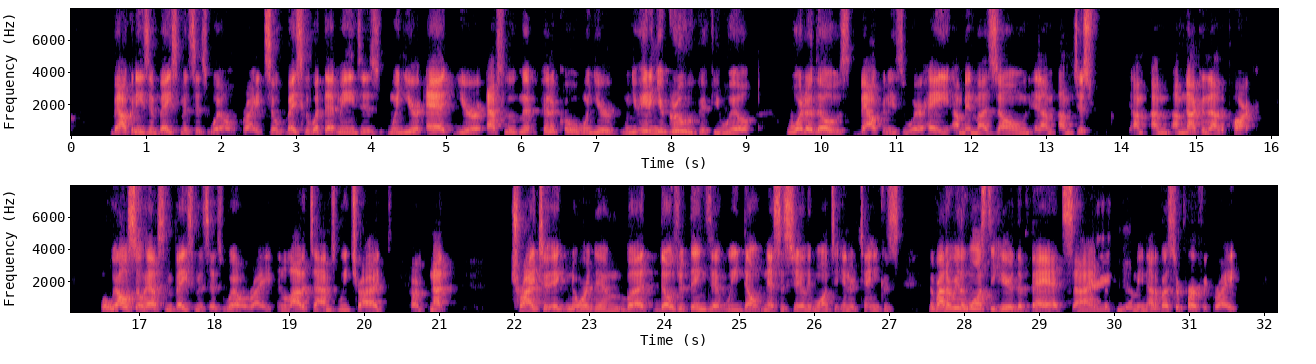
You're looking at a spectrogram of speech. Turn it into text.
balconies and basements as well, right? So basically what that means is when you're at your absolute pinnacle, when you're when you're hitting your groove, if you will, what are those balconies where, hey, I'm in my zone and I'm I'm just I'm I'm I'm knocking it out of the park. Well, we also have some basements as well, right? And a lot of times we try or not try to ignore them, but those are things that we don't necessarily want to entertain because nobody really wants to hear the bad side right. I mean, none of us are perfect, right?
